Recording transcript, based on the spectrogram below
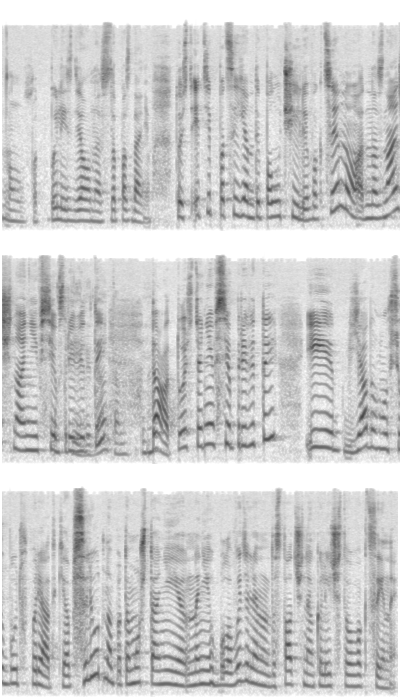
ну, вот, были сделаны с запозданием. То есть эти пациенты получили вакцину, однозначно они все Успели, привиты. Да, там? да, то есть они все привиты, и я думаю, все будет в порядке абсолютно, потому что они, на них было выделено достаточное количество вакцины.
